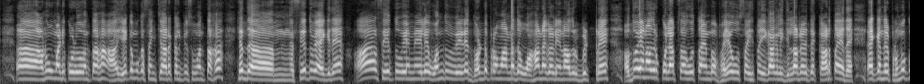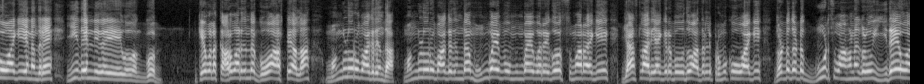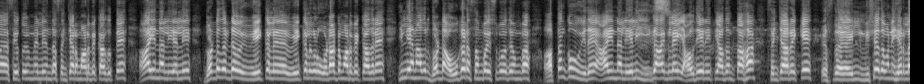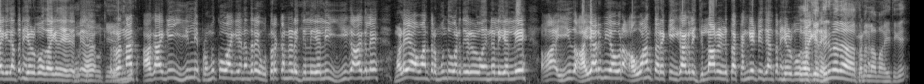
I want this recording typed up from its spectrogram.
ಅನುವು ಮಾಡಿಕೊಡುವಂತಹ ಏಕಮುಖ ಸಂಚಾರ ಕಲ್ಪಿಸುವಂತಹ ಸೇತುವೆ ಆಗಿದೆ. ಆ ಸೇತುವೆ ಮೇಲೆ ಒಂದು ವೇಳೆ ದೊಡ್ಡ ಪ್ರಮಾಣದ ವಾಹನಗಳೇನಾದರೂ ಬಿಟ್ಟರೆ ಅದು ಏನಾದರೂ ಕೊಲ್ಯಾಪ್ಸ್ ಆಗುತ್ತಾ ಎಂಬ ಭಯವೂ ಸಹಿತ ಈಗಾಗಲೇ ಜಿಲ್ಲಾಡಳಿತ ಕಾಡ್ತಾ ಇದೆ. ಯಾಕೆಂದರೆ ಪ್ರಮುಖವಾಗಿ ಏನಂದರೆ ಇದೇನು ಕೇವಲ ಕಾರವಾರದಿಂದ ಗೋವಾ ಅಷ್ಟೇ ಅಲ್ಲ ಮಂಗಳೂರು ಭಾಗದಿಂದ ಮಂಗಳೂರು ಭಾಗದಿಂದ ಮುಂಬೈ ಮುಂಬೈವರೆಗೂ ಸುಮಾರಾಗಿ ಗ್ಯಾಸ್ ಲಾರಿ ಆಗಿರಬಹುದು ಅದರಲ್ಲಿ ಪ್ರಮುಖವಾಗಿ ದೊಡ್ಡ ದೊಡ್ಡ ಗೂಡ್ಸ್ ವಾಹನಗಳು ಇದೇ ಸೇತುವೆ ಮೇಲಿಂದ ಸಂಚಾರ ಮಾಡಬೇಕಾಗುತ್ತೆ. ಆ ಹಿನ್ನೆಲೆಯಲ್ಲಿ ದೊಡ್ಡ ದೊಡ್ಡ ವೆಹಿಕಲ್ ವೆಹಿಕಲ್ಗಳು ಓಡಾಟ ಮಾಡಬೇಕಾದ್ರೆ ಇಲ್ಲಿ ಏನಾದರೂ ದೊಡ್ಡ ಅವಘಡ ಸಂಭವಿಸಬಹುದು ಎಂಬ ಆತಂಕವೂ ಇದೆ. ಆ ಹಿನ್ನೆಲೆಯಲ್ಲಿ ಈಗಾಗಲೇ ಯಾವುದೇ ರೀತಿಯಾದಂತಹ ಸಂಚಾರಕ್ಕೆ ಇಲ್ಲಿ ನಿಷೇಧವನ್ನು ಹೇರಲಾಗಿದೆ ಅಂತಲೇ ಹೇಳ್ಬೋದಾಗಿದೆ. ರಂಗನಾಥ್ ಹಾಗಾಗಿ ಇಲ್ಲಿ ಪ್ರಮುಖವಾಗಿ ಏನಂದರೆ ಉತ್ತರ ಕನ್ನಡ ಜಿಲ್ಲೆಯಲ್ಲಿ ಈಗಾಗಲೇ ಮಳೆಯ ಅವಾಂತರ ಮುಂದುವರೆದಿರುವ ಹಿನ್ನೆಲೆಯಲ್ಲಿ ಇದು ಐ ಆರ್ ಬಿ ಅವರ ಅವಾಂತರಕ್ಕೆ ಈಗಾಗಲೇ ಜಿಲ್ಲಾಡಳಿತ ಕಂಗೆಟ್ಟಿದೆ ಅಂತ ಹೇಳ್ಬೋದು ಧನ್ಯವಾದ ಮಾಹಿತಿಗೆ.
